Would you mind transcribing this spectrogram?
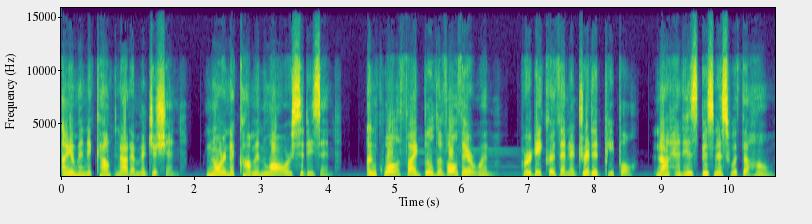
I am an account, not a magician, nor in a common law or citizen. Unqualified build of all their whim, acre than a dreaded people, not had his business with the home,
